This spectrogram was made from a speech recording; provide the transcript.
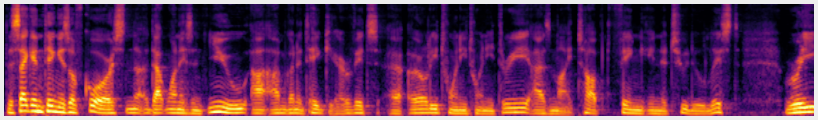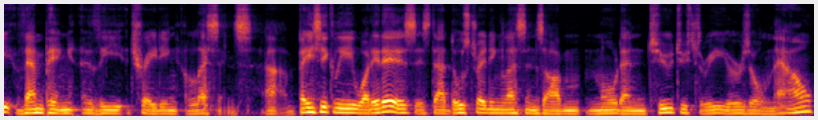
The second thing is, of course, that one isn't new. I'm going to take care of it early 2023 as my top thing in the to-do list, revamping the trading lessons. Uh, basically, what it is, is that those trading lessons are more than two to three years old now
